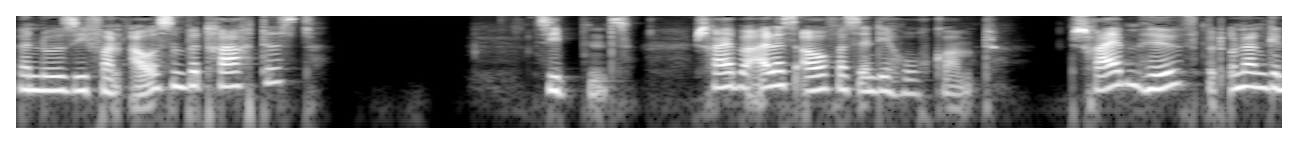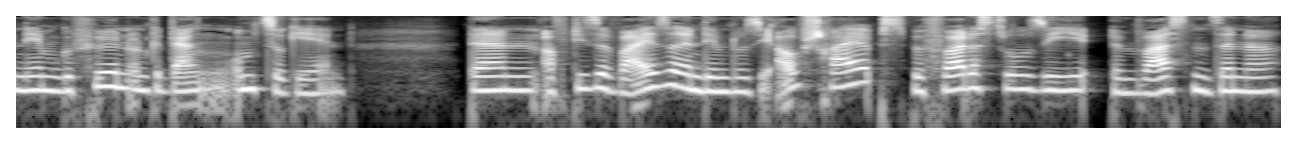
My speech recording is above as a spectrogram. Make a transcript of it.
wenn du sie von außen betrachtest? Siebtens. Schreibe alles auf, was in dir hochkommt. Schreiben hilft, mit unangenehmen Gefühlen und Gedanken umzugehen. Denn auf diese Weise, indem du sie aufschreibst, beförderst du sie im wahrsten Sinne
